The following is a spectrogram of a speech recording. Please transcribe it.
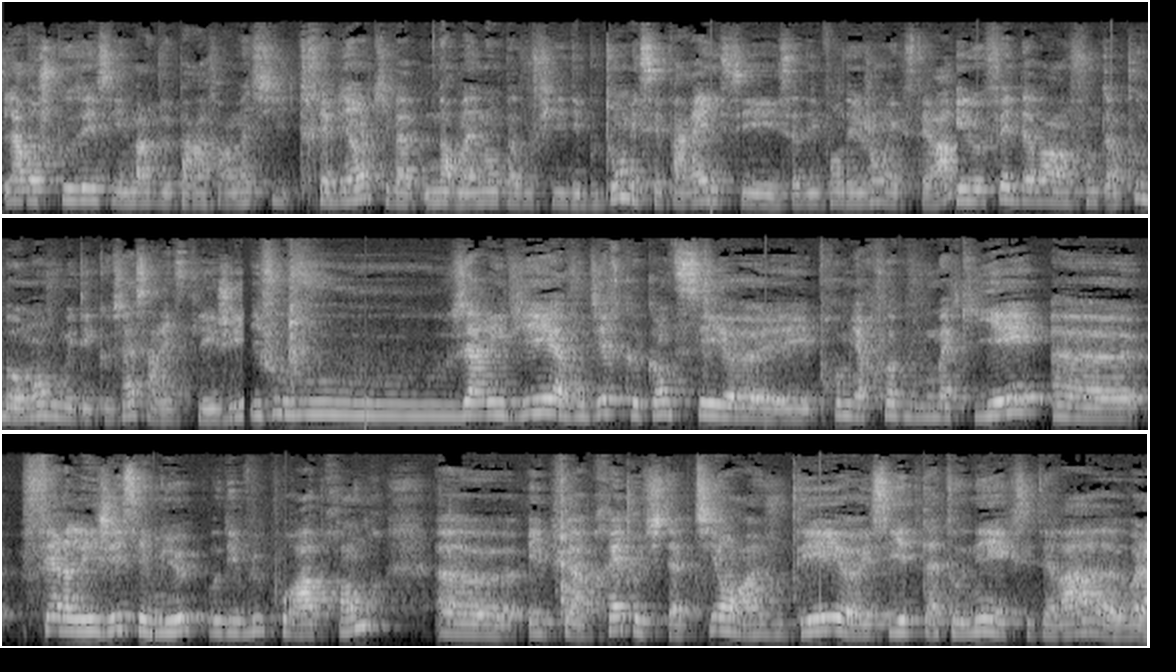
la Roche-Posay, c'est une marque de parapharmacie très bien qui va normalement pas vous filer des boutons, mais c'est pareil, c'est ça dépend des gens, etc. Et le fait d'avoir un fond de teint poudre, bah, au moins vous mettez que ça, ça reste léger. Il faut que vous arriviez à vous dire que quand c'est euh, les premières fois que vous vous maquillez, euh, faire léger c'est mieux au début pour apprendre. Euh, et puis après, petit à petit, en rajouter, euh, essayer de tâtonner, etc. Euh, voilà.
